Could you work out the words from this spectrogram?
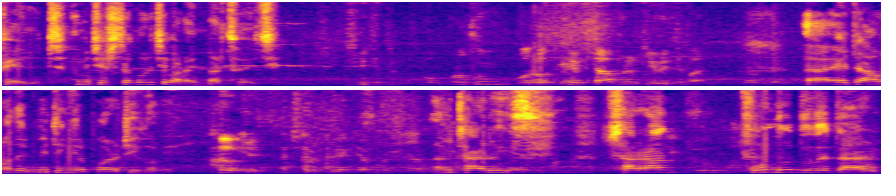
ফেল্ড আমি চেষ্টা করেছি বাট আমি ব্যর্থ হয়েছি। সেক্ষেত্রে প্রথম পদক্ষেপটা আপনার কি হতে পারে? এটা আমাদের মিটিংয়ের পরে ঠিক হবে। আমি টায়ার্ড হয়েছি। সারা রাত ফোন ধরতে টায়ার্ড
